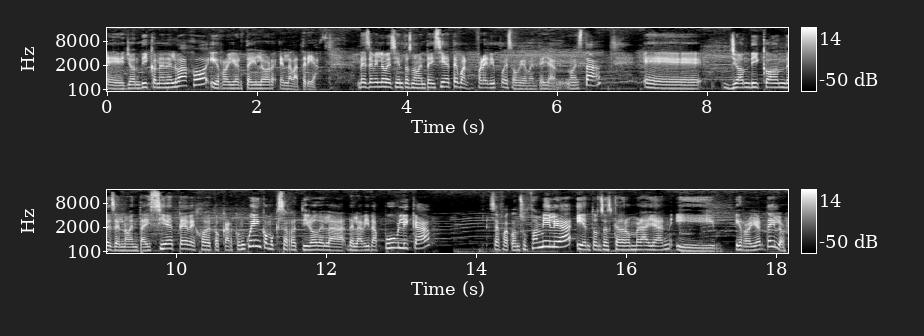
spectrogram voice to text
eh, John Deacon en el bajo y Roger Taylor en la batería. Desde 1997, bueno, Freddie pues obviamente ya no está. Eh, John Deacon desde el 97 dejó de tocar con Queen, como que se retiró de la, de la vida pública, se fue con su familia y entonces quedaron Brian y, y Roger Taylor.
